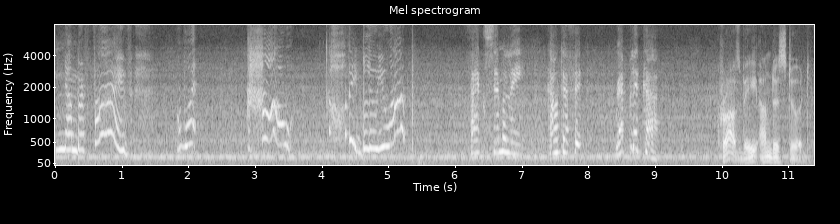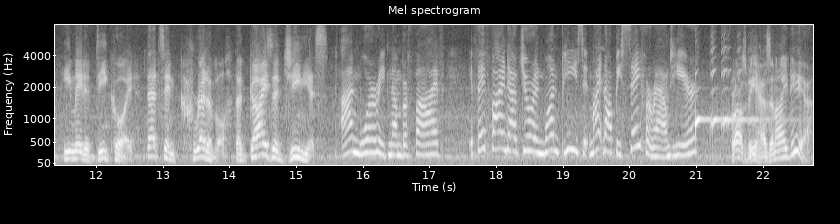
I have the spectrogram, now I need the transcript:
Number five! What? How? Oh, they blew you up! Facsimile, counterfeit, replica. Crosby understood. He made a decoy. That's incredible. The guy's a genius. I'm worried, number five. If they find out you're in one piece, it might not be safe around here. Crosby has an idea.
